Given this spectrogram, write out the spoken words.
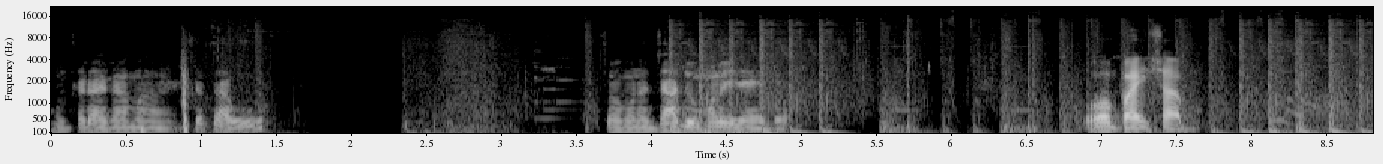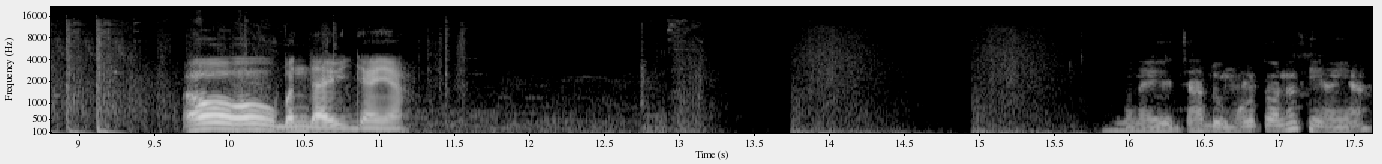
હું ચડાકામાં જતા આવું તો મને જાદુ મળી જાય તો. ઓ ભાઈ સાહેબ ઓ ઓ બંધ આવી ગયા અહીંયા. મને એ જાદુ મળતો નથી અહીંયા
